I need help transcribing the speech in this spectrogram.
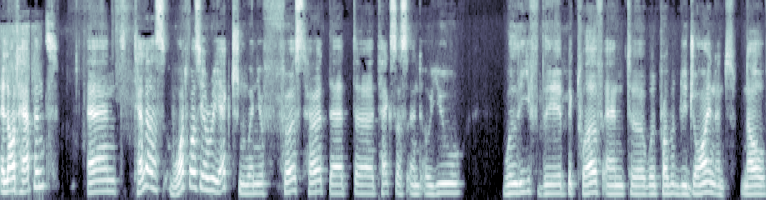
a lot happened. And tell us, what was your reaction when you first heard that uh, Texas and OU will leave the Big 12 and uh, will probably join, and now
